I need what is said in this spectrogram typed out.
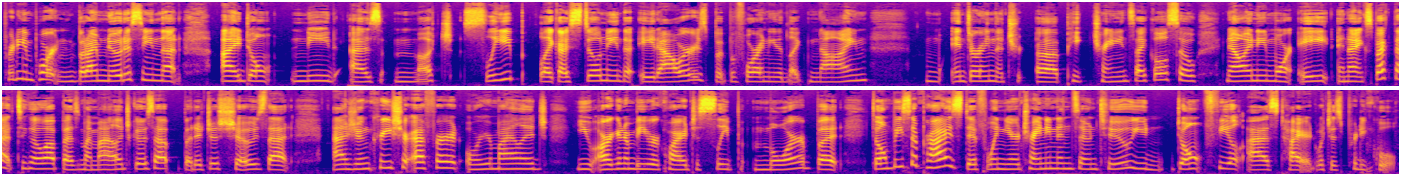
pretty important. But I'm noticing that I don't need as much sleep. Like, I still need the eight hours, but before I needed like nine and during the tr- uh, peak training cycle. So now I need more eight, and I expect that to go up as my mileage goes up. But it just shows that as you increase your effort or your mileage, you are going to be required to sleep more. But don't be surprised if when you're training in zone two, you don't feel as tired, which is pretty cool.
